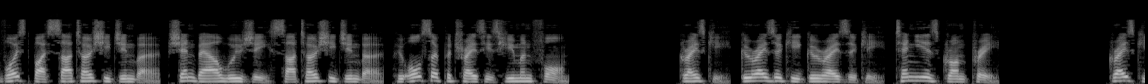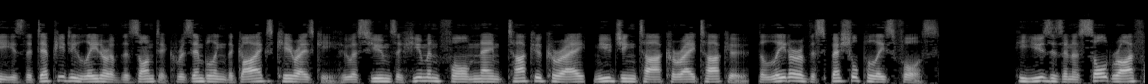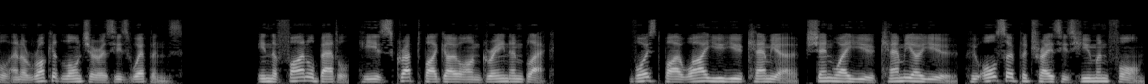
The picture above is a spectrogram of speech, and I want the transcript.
Voiced by Satoshi Jinbo, Shenbao Wuji Satoshi Jinbo, who also portrays his human form. Graizki, Gureizuki Gureizuki, 10 years Grand Prix. Graizki is the deputy leader of the Zontic resembling the Gaiacs Kireizki who assumes a human form named Taku Kare, Mu Ta Kare Taku, the leader of the Special Police Force. He uses an assault rifle and a rocket launcher as his weapons. In the final battle, he is scrapped by Go on Green and Black voiced by Yu Cameo, Shenwei Yu Cameo Yu, who also portrays his human form.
